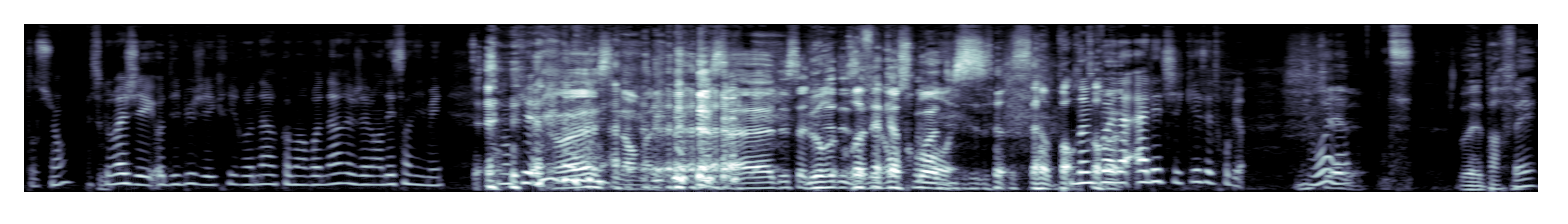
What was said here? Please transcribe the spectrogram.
Attention, parce que moi j'ai au début j'ai écrit renard comme un renard et j'avais un dessin animé. Donc, euh, ouais, c'est normal. ça, des Le animés des années référencement, 90. c'est c'est important. donc voilà, allez checker, c'est trop bien. Nickel. Voilà. Ouais, parfait.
